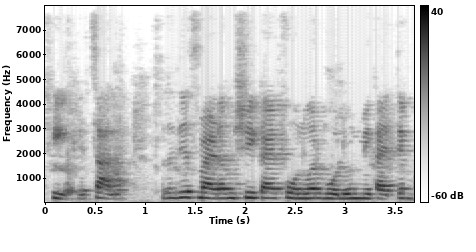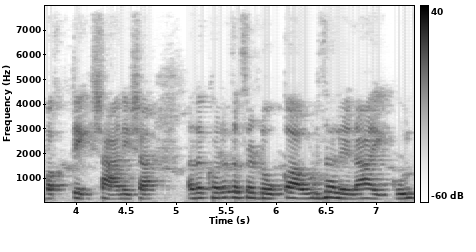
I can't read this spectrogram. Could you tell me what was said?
ठीक आहे चालेल. तेच मॅडमशी काय फोनवर बोलून मी काय ते बघते शहानिशा. आता खरंच असं डोकं आऊट झाले ना ऐकून.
